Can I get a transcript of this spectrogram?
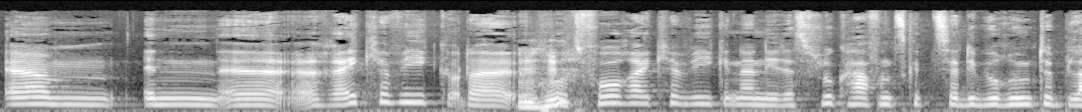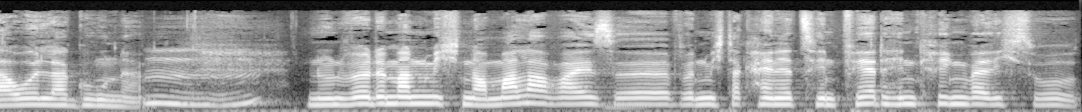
Ähm, in äh, Reykjavik oder mhm. kurz vor Reykjavik in der Nähe des Flughafens gibt's ja die berühmte blaue Lagune. Mhm. Nun würde man mich normalerweise, würden mich da keine zehn Pferde hinkriegen, weil ich so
